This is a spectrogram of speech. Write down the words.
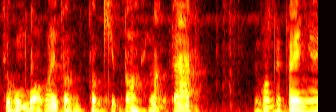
ที่ผมบอกไว้ต้นต้นคลิปเนาะหลังการ์ดมีความเปลี่ยนแปลงยังไง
